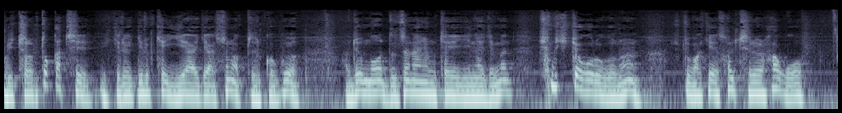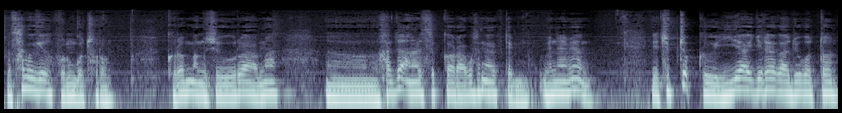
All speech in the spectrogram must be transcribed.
우리처럼 똑같이 이렇게, 이렇게 이야기할 수는 없을 거고요. 아주 뭐 느슨한 형태이긴 하지만 형식적으로는 좀 이렇게 설치를 하고 사극에서 보는 것처럼 그런 방식으로 아마 어, 하지 않았을 거라고 생각됩니다. 왜냐하면 직접 그 이야기를 해가지고 어떤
